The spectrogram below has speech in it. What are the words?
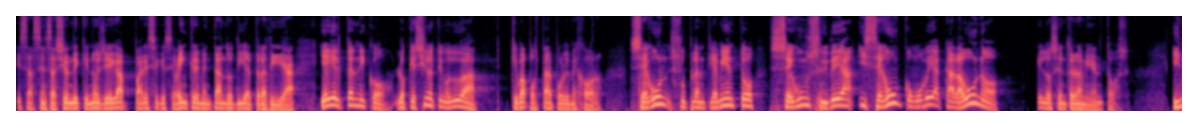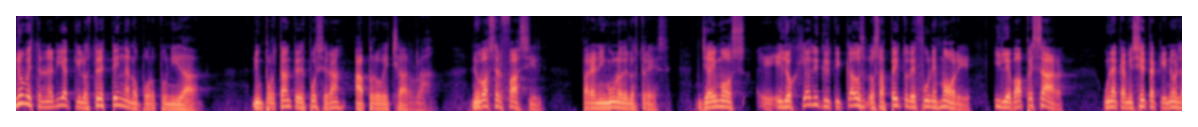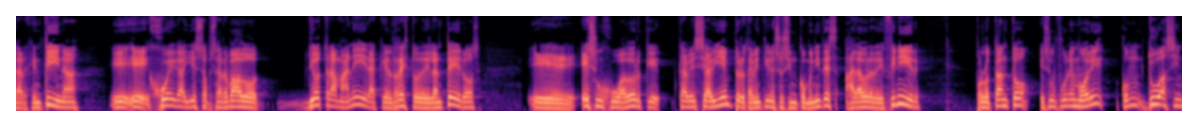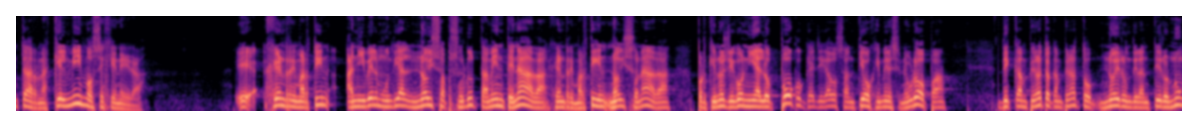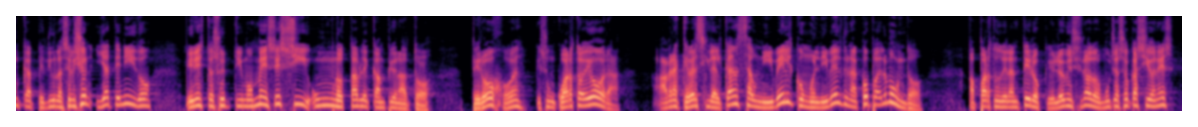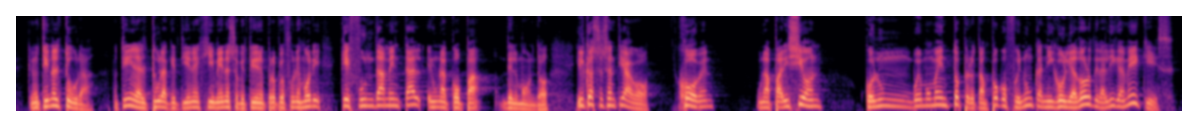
esa sensación de que no llega parece que se va incrementando día tras día. Y ahí el técnico, lo que sí no tengo duda, que va a apostar por el mejor. Según su planteamiento, según su idea y según como vea cada uno, en los entrenamientos. Y no me extrañaría que los tres tengan oportunidad. Lo importante después será aprovecharla. No va a ser fácil para ninguno de los tres. Ya hemos eh, elogiado y criticado los aspectos de Funes Mori y le va a pesar una camiseta que no es la argentina, eh, eh, juega y es observado de otra manera que el resto de delanteros, es un jugador que cabecea bien, pero también tiene sus inconvenientes a la hora de definir. Por lo tanto, es un Funes Mori con dudas internas que él mismo se genera. Eh, Henry Martín a nivel mundial no hizo absolutamente nada. Henry Martín no hizo nada porque no llegó ni a lo poco que ha llegado Santiago Jiménez en Europa. De campeonato a campeonato, no era un delantero, nunca pedió una selección y ha tenido en estos últimos meses, sí, un notable campeonato. Pero ojo, eh, es un cuarto de hora. Habrá que ver si le alcanza un nivel como el nivel de una Copa del Mundo. Aparte un delantero que lo he mencionado en muchas ocasiones, que no tiene altura. No tiene la altura que tiene Jiménez o que tiene el propio Funes Mori, que es fundamental en una Copa del Mundo. Y el caso de Santiago, joven, una aparición, con un buen momento, pero tampoco fue nunca ni goleador de la Liga MX.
